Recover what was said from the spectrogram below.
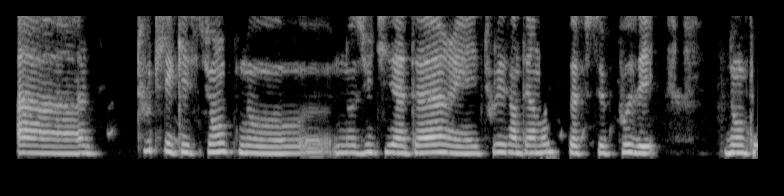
à toutes les questions que nos, nos utilisateurs et tous les internautes peuvent se poser. Donc, euh,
